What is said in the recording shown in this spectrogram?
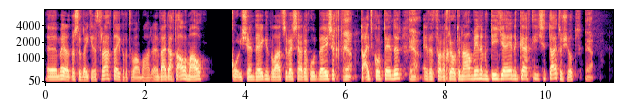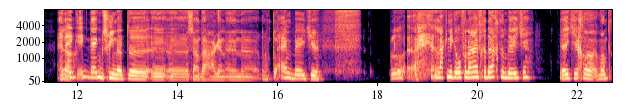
Eh, maar ja, dat was een beetje het vraagteken wat we allemaal hadden. En wij dachten allemaal, Corey Sandhagen, de laatste wedstrijden goed bezig. Ja, contender. ja. Even van een grote naam winnen van TJ. En dan krijgt hij zijn title shot. En Ja. ik, ik denk misschien dat eh eh eh, Sandhagen een, eh, een klein beetje uh, lak over na heeft gedacht, een beetje. Weet je, gewoon, want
